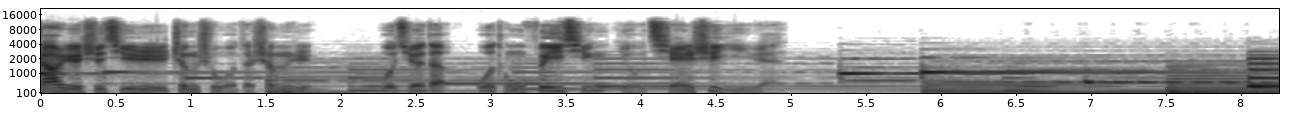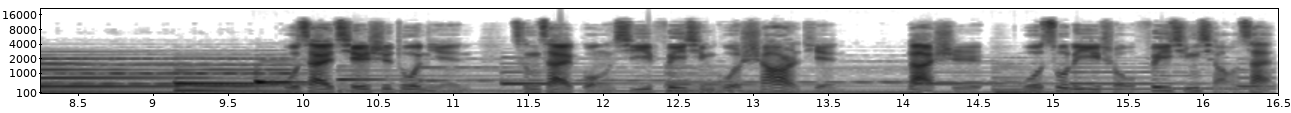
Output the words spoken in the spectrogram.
十二月十七日正是我的生日，我觉得我同飞行有前世姻缘。我在前十多年曾在广西飞行过十二天，那时我做了一首飞行小赞，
